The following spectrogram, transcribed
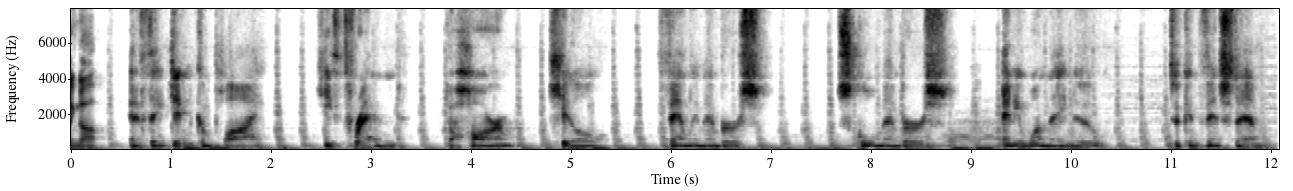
coming up. And if they didn't comply, he threatened to harm, kill family members, school members, anyone they knew to convince them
